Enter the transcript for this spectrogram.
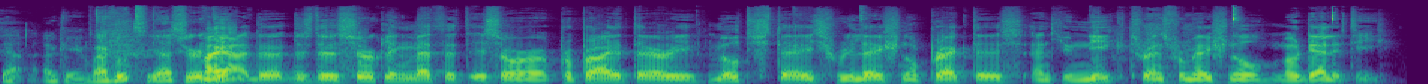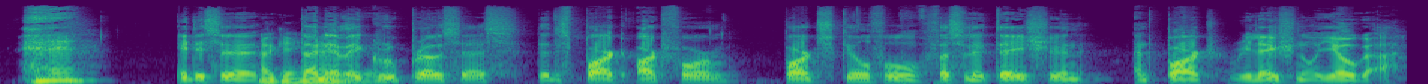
Ja, oké. Maar goed, ja, circling. Maar ja, de, dus de circling method is our proprietary, multistage, relational practice and unique transformational modality. Hè? It is a okay, dynamic group process that is part art form, part skillful facilitation and part relational yoga.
